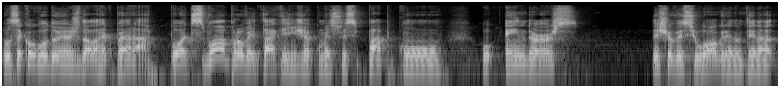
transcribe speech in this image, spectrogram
Você concordou em ajudá-lo a recuperar. Putz, vamos aproveitar que a gente já começou esse papo com o Enders. Deixa eu ver se o Ogren não tem nada.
